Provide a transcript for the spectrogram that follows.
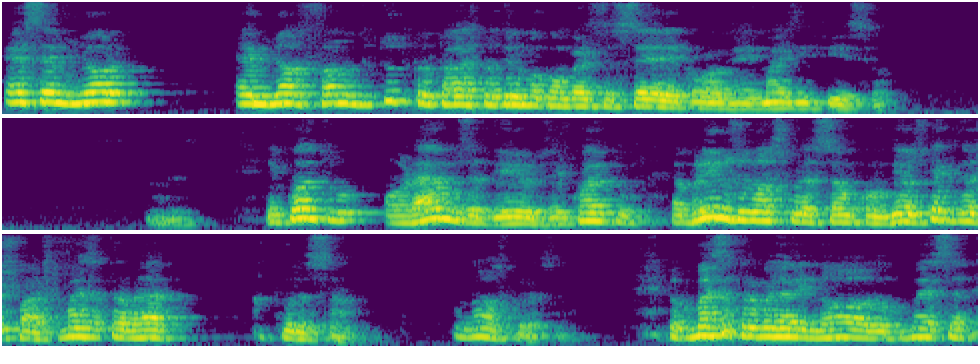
Essa é a melhor, é a melhor forma de tu te preparares para ter uma conversa séria com alguém, mais difícil. Enquanto oramos a Deus, enquanto abrimos o nosso coração com Deus, o que é que Deus faz? Começa a trabalhar o coração, o nosso coração. Ele começa a trabalhar em nós, ele começa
